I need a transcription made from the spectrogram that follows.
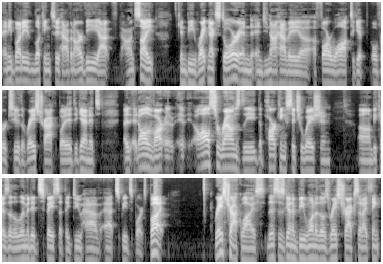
anybody looking to have an RV at on site can be right next door and and do not have a a far walk to get over to the racetrack. But it, again, it's it, all of our it all surrounds the the parking situation um, because of the limited space that they do have at Speed Sports. But racetrack wise, this is going to be one of those racetracks that I think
